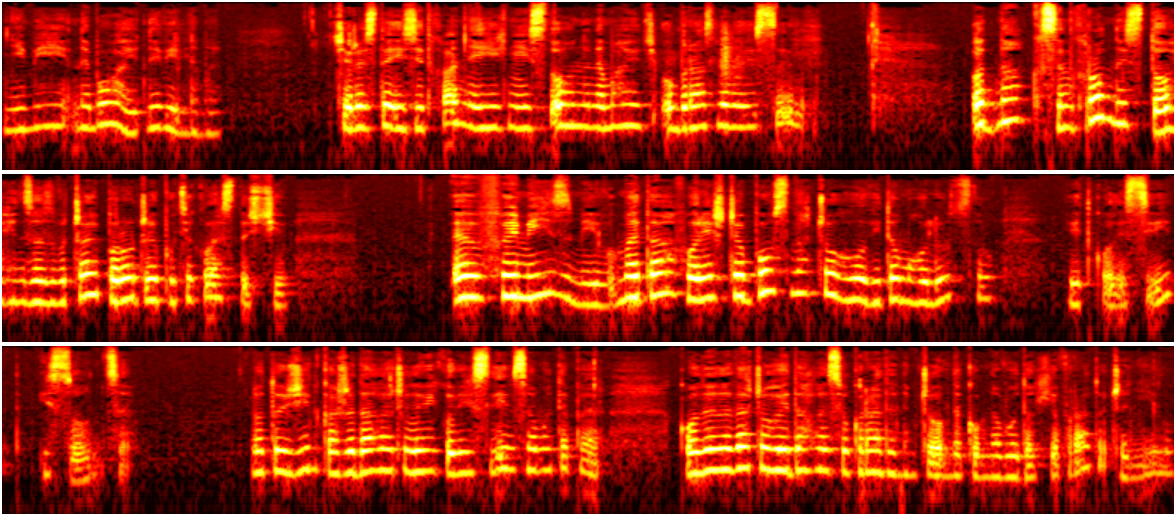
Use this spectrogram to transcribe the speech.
Німі не бувають невільними. Через те і зітхання їхні стогони не мають образливої сили. Однак синхронний стогін зазвичай породжує потік лестощів, ефемізмів, метафор ще босна чого відомого людству – відколи світ і сонце. Ото жінка жадала чоловікових слів саме тепер, коли ледачо гойдалась украденим човником на водах Єфрату чи Нілу.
